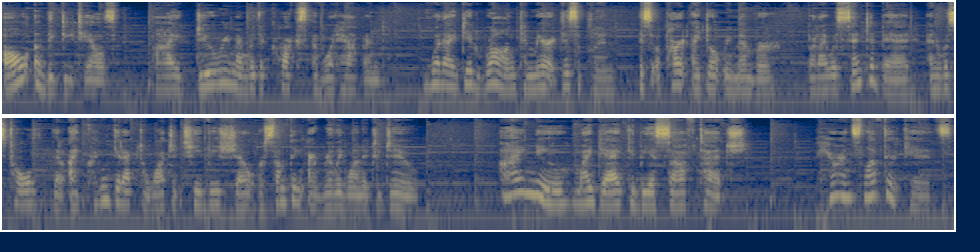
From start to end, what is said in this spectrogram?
all of the details, I do remember the crux of what happened. What I did wrong to merit discipline is a part I don't remember, but I was sent to bed and was told that I couldn't get up to watch a TV show or something I really wanted to do. I knew my dad could be a soft touch. Parents love their kids,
